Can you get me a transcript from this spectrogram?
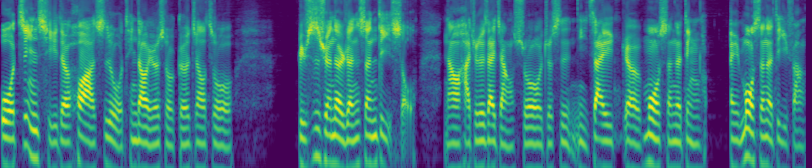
我近期的话是我听到有一首歌叫做吕世轩的人生地手，然后他就是在讲说，就是你在一个陌生的地，哎，陌生的地方，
